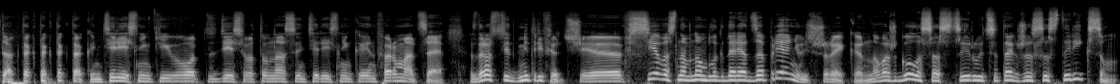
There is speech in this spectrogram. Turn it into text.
Так, так, так, так, так, интересненький, вот здесь вот у нас интересненькая информация. Здравствуйте, Дмитрий Федорович. Э, Все в основном благодарят Запряню из Шрека, но ваш голос ассоциируется также с Астериксом.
